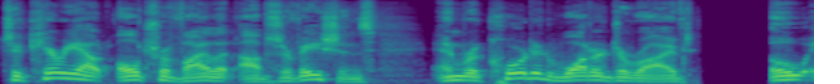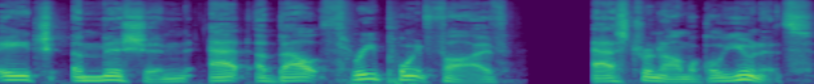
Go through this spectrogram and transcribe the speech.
to carry out ultraviolet observations and recorded water derived OH emission at about 3.5 astronomical units,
